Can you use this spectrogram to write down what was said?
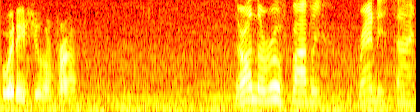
Where they shooting from? They're on the roof, Bobby. Randy's side.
